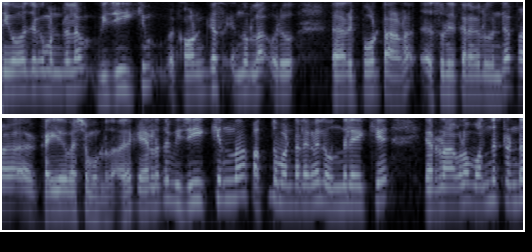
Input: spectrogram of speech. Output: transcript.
നിയോജക മണ്ഡലം വിജയിക്കും കോൺഗ്രസ് എന്നുള്ള ഒരു റിപ്പോർട്ടാണ് സുനിൽ കനകലുവിന്റെ കൈവശമുള്ളത് അതായത് കേരളത്തിൽ വിജയിക്കുന്ന പത്ത് മണ്ഡലങ്ങളിൽ ഒന്നിലേക്ക് എറണാകുളം വന്നിട്ടുണ്ട്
